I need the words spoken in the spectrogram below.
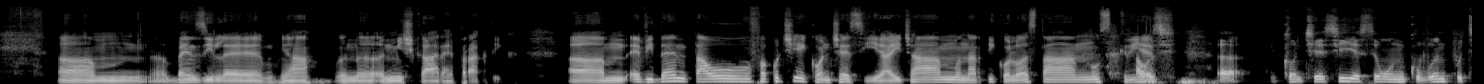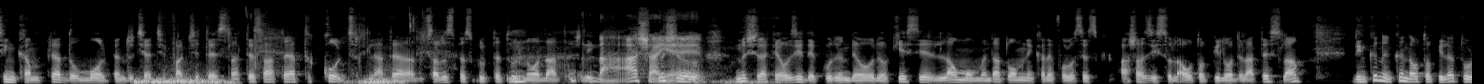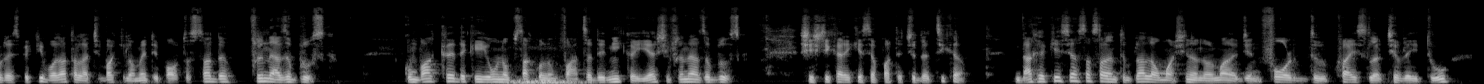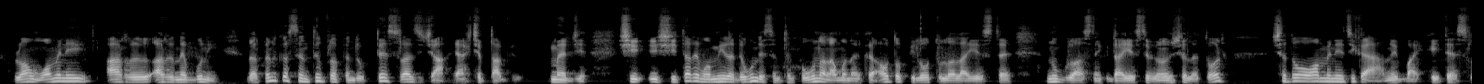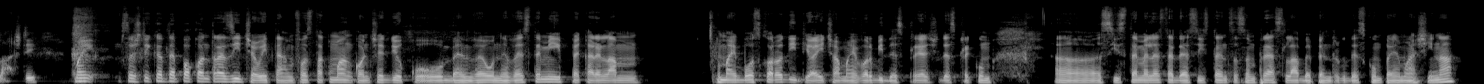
um, benzile ia, în, în mișcare, practic. Um, evident, au făcut și ei concesii. Aici, în articolul ăsta, nu scrie... Auzi, uh, concesii este un cuvânt puțin cam prea domol pentru ceea ce face Tesla. Tesla a tăiat colțurile, a tăiat, s-a dus pe scurtături, mm. nu odată, știi? Da, așa nu e. Știu, nu știu dacă ai auzit de curând de o, de o chestie, la un moment dat oamenii care folosesc așa zisul autopilot de la Tesla, din când în când autopilotul respectiv, odată la ceva kilometri pe autostradă, frânează brusc. Cumva crede că e un obstacol în față de nicăieri și frânează brusc. Și știi care e chestia foarte ciudățică? Dacă chestia asta s-ar întâmpla la o mașină normală, gen Ford, Chrysler, ce vrei tu, luam oamenii ar, ar nebuni. Dar pentru că se întâmplă pentru Tesla, zice, a, e acceptabil. merge. Și, și tare mă miră de unde se întâmplă una la mână, că autopilotul ăla este nu gloasnic, dar este înșelător și a doua oameni zic că nu-i bai, că e Tesla, știi? Mai, să știi că te pot contrazice. Uite, am fost acum în concediu cu BMW-ul Nevestemi pe care l-am mai boscorodit. Eu aici am mai vorbit despre el și despre cum uh, sistemele astea de asistență sunt prea slabe pentru că descumpăie mașina.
